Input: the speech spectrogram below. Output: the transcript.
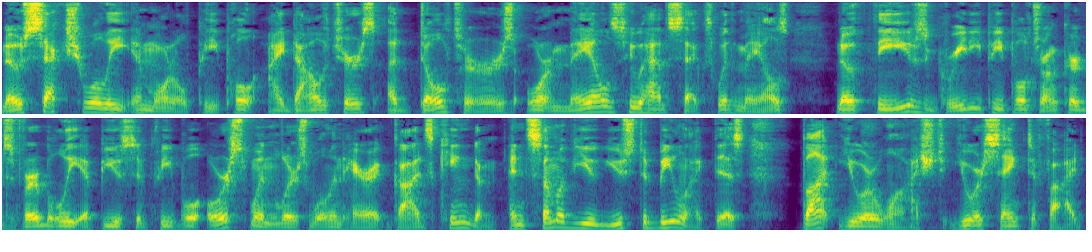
No sexually immoral people, idolaters, adulterers, or males who have sex with males, no thieves, greedy people, drunkards, verbally abusive people, or swindlers will inherit God's kingdom. And some of you used to be like this, but you are washed, you are sanctified,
